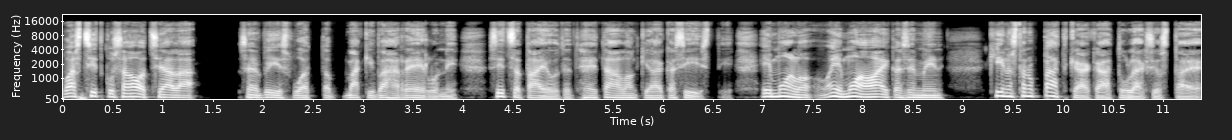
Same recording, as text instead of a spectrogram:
Vasta sit kun sä oot siellä sen viisi vuotta mäkin vähän reilu, niin sit sä tajuut, että hei, täällä onkin aika siistiä. Ei mua, ei mua aikaisemmin kiinnostanut pätkääkään tuleeksi jostain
